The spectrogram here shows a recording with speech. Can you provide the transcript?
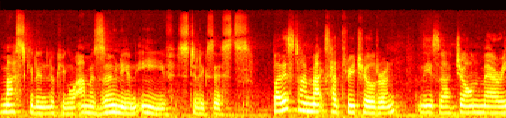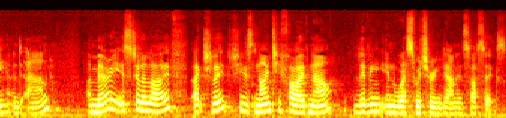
masculine looking or Amazonian Eve still exists. By this time, Max had three children. These are John, Mary, and Anne. And Mary is still alive, actually. She's 95 now, living in West Wittering down in Sussex.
